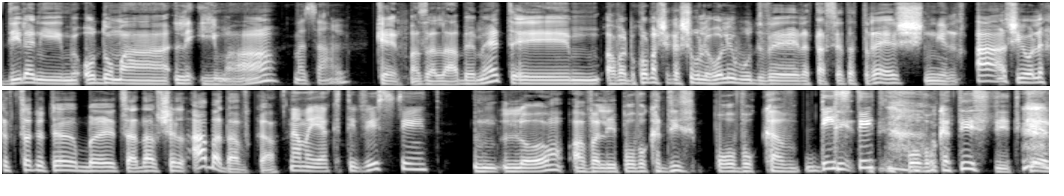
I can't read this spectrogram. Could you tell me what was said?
דילן היא מאוד דומה לאימא. מזל. כן, מזלה באמת, אמ, אבל בכל מה שקשור להוליווד ולתעשיית הטרש, נראה שהיא הולכת קצת יותר בצעדיו של אבא דווקא. למה היא אקטיביסטית? לא, אבל היא פרובוקטיסטית. פרובוקטיסטית? פרובוקטיסטית, כן.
